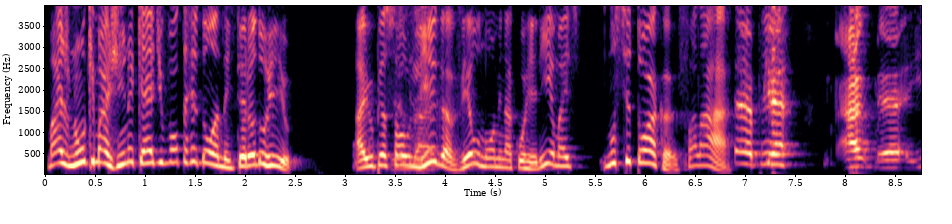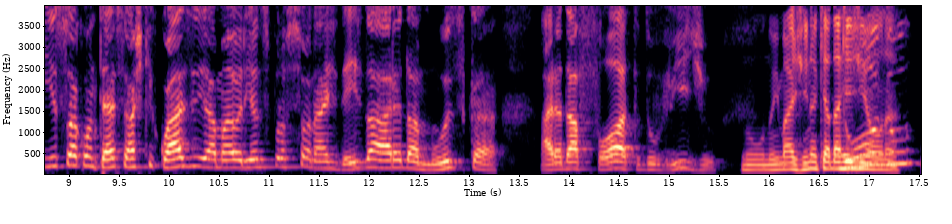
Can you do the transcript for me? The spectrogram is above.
mas nunca imagina que é de Volta Redonda, interior do Rio. Aí o pessoal Exato. liga, vê o nome na correria, mas não se toca. Fala, ah, É, porque é. A, é, isso acontece, eu acho que quase a maioria dos profissionais, desde a área da música, área da foto, do vídeo. Não, não imagina que é da região, né? Tudo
